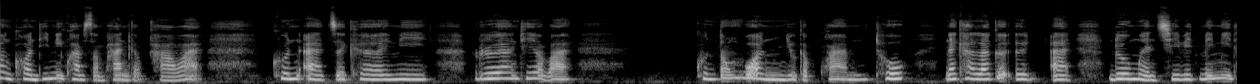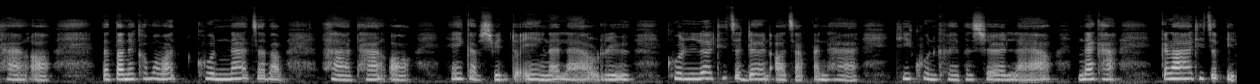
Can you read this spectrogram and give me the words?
บางคนที่มีความสัมพันธ์กับเขาอะคุณอาจจะเคยมีเรื่องที่แบบว่า คุณต้องวนอยู่กับความทุกข์ นะคะ แล้วก็อึดอัดดูเหมือนชีวิตไม่มีทางออก แต่ตอนนี้เขามองว่าคุณน่าจะแบบหาทางออกให้กับชีวิตตัวเองได้แล้ว หรือคุณเลือกที่จะเดินออกจากปัญหาที่คุณเคยเผชิญแล้วนะคะ กล้าที่จะปิด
